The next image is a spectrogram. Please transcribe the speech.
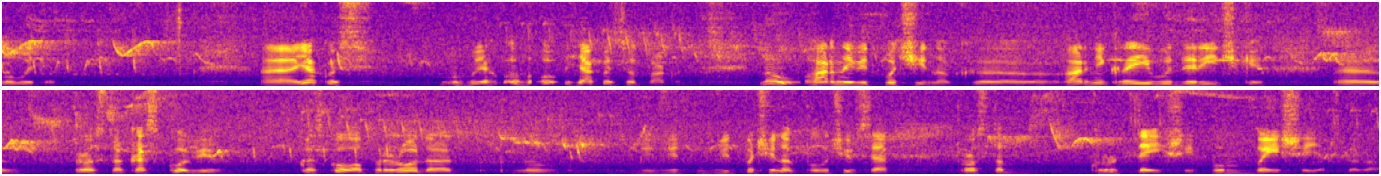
ловити. Е, якось, ну, якось отак. От. Ну, гарний відпочинок, гарні краєвиди річки, просто казкові, казкова природа. Ну, відпочинок получився просто крутейший, бомбейший, як сказав.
